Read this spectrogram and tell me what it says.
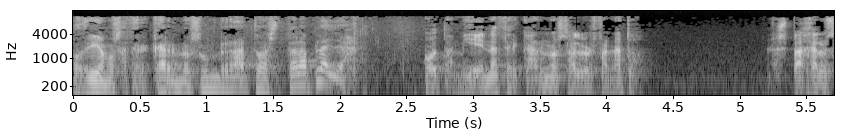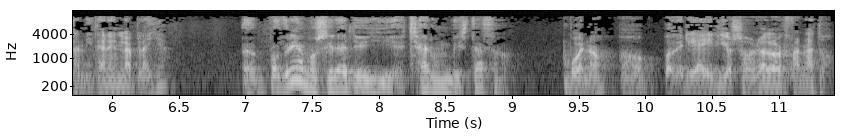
podríamos acercarnos un rato hasta la playa. O también acercarnos al orfanato. ¿Los pájaros anidan en la playa? Eh, podríamos ir allí y echar un vistazo. Bueno, o podría ir yo solo al orfanato.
